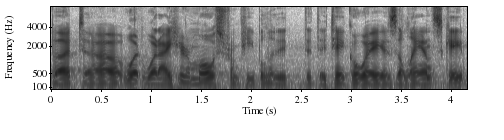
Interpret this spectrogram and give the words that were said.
But uh, what what I hear most from people that, that, they take away is the landscape,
